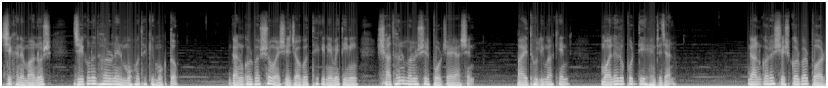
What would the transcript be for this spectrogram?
সেখানে মানুষ যে কোনো ধরনের মোহ থেকে মুক্ত। গান করবার সময় সেই জগৎ থেকে নেমে তিনি সাধারণ মানুষের পর্যায়ে আসেন। পায়ে ধুলি মাখেন, ময়লার উপর দিয়ে হেঁটে যান। গান করা শেষ করবার পর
